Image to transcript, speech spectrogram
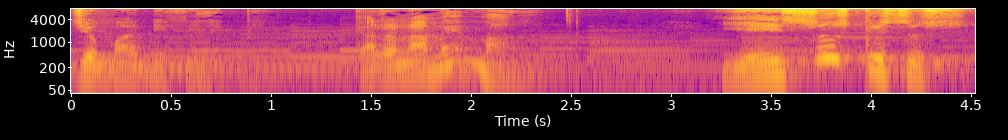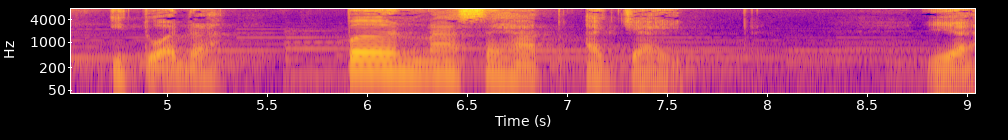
jemaat di Filipi. Karena memang Yesus Kristus itu adalah penasehat ajaib. Ya,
